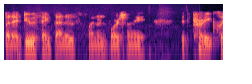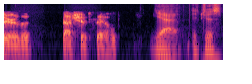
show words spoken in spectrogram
But I do think that at this point, unfortunately, it's pretty clear that that ship sailed. yeah, it just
